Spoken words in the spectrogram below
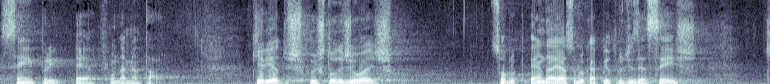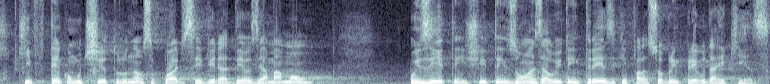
sempre é fundamental. Queridos, o estudo de hoje sobre, ainda é sobre o capítulo 16, que tem como título Não se pode servir a Deus e a Mamon. Os itens, itens 11 ao item 13, que fala sobre o emprego da riqueza.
